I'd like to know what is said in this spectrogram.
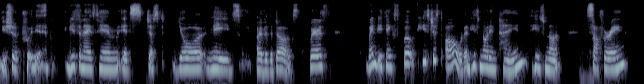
you should have put euthanized him. It's just your needs over the dog's. Whereas Wendy thinks, well, he's just old and he's not in pain. He's not suffering.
